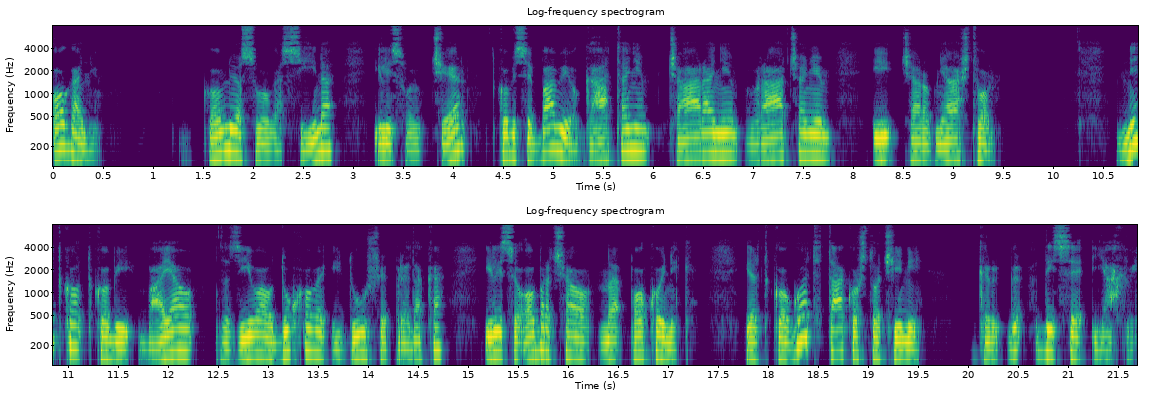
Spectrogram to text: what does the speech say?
oganj govnio svoga sina ili svoju kćer, tko bi se bavio gatanjem, čaranjem, vraćanjem i čarobnjaštvom. Nitko tko bi bajao, zazivao duhove i duše predaka ili se obraćao na pokojnike, jer tko god tako što čini, gradi se Jahvi.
